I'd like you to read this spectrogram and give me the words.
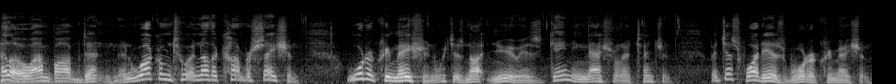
Hello, I'm Bob Denton, and welcome to another conversation. Water cremation, which is not new, is gaining national attention. But just what is water cremation?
